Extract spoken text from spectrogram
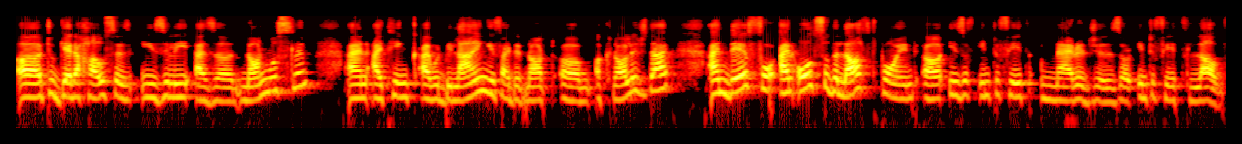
uh, to get a house as easily as a non-Muslim. And I think I would be lying if I did not um, acknowledge that. And therefore, and also the last point uh, is of interfaith marriages or interfaith love.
